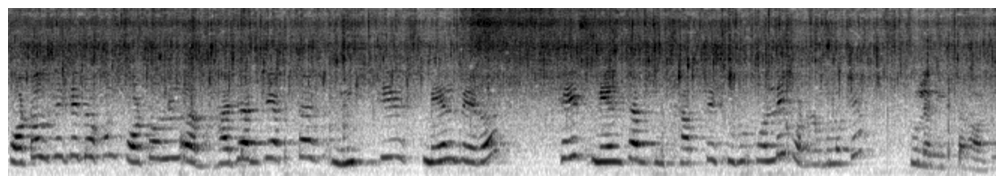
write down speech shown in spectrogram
পটল থেকে যখন পটল ভাজার যে একটা মিষ্টি স্মেল বেরোয়, সেই স্মেলটা ছাপতে শুরু করলেই পটলগুলোকে তুলে নিতে হবে।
